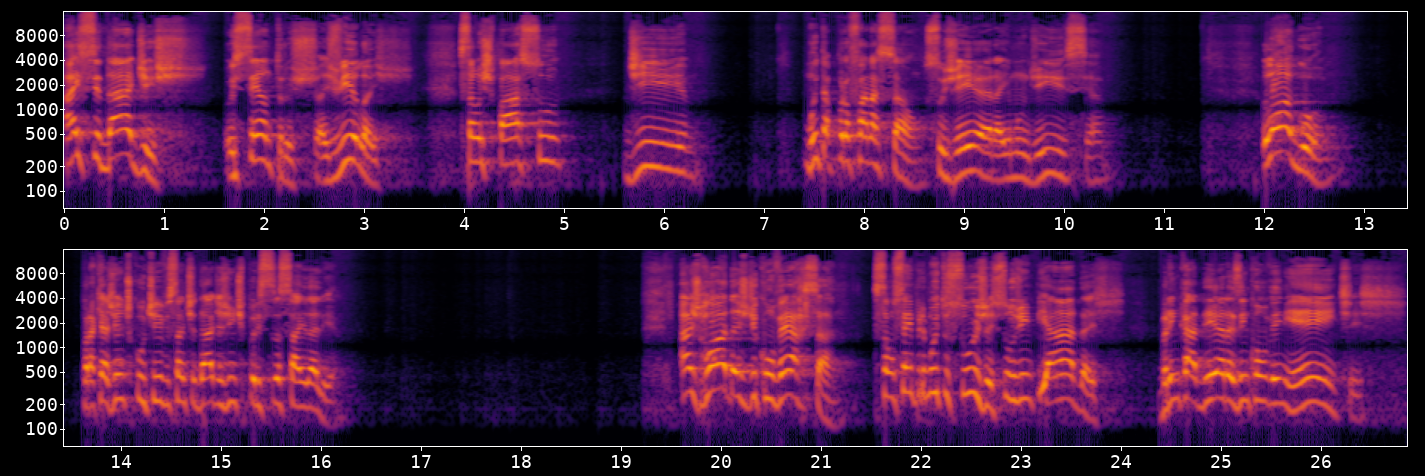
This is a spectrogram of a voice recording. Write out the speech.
as cidades, os centros, as vilas, são espaço de muita profanação, sujeira, imundícia. Logo, para que a gente cultive santidade, a gente precisa sair dali. As rodas de conversa são sempre muito sujas, surgem piadas, brincadeiras inconvenientes.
